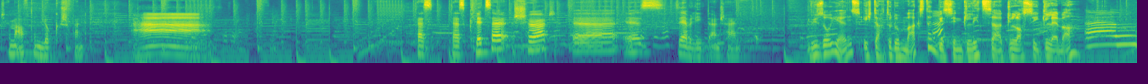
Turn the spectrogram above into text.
Ich bin mal auf den Look gespannt. Ah. Das, das Glitzer-Shirt äh, ist sehr beliebt anscheinend. Wieso, Jens? Ich dachte, du magst ein bisschen Glitzer, Glossy Glamour. Ähm,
